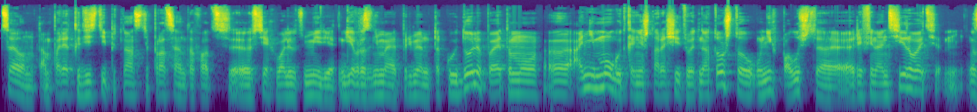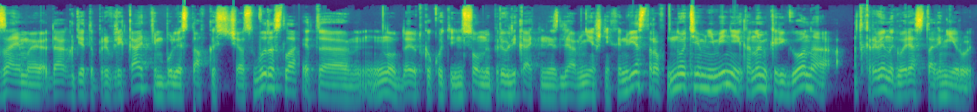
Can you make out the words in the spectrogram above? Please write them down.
целом там порядка 10-15% от всех валют в мире евро занимает примерно такую долю, поэтому э, они могут, конечно, рассчитывать на то, что у них получится рефинансировать займы, да, где-то привлекать, тем более ставка сейчас выросла, это ну, дает какую-то инвестиционную привлекательность для внешних инвесторов, но тем не менее экономика региона откровенно говоря, стагнирует.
